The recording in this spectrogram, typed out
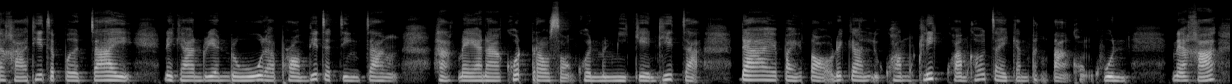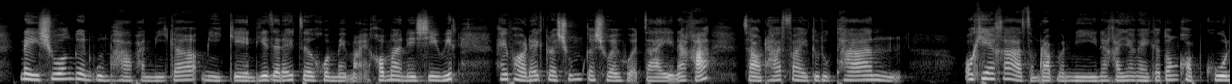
นะคะ ที่จะเปิดใจในการเรียนรู้และพร้อมที่จะจริงจัง หากในอนาคตเราสองคนมันมีเกณฑ์ที่จะได้ไปต่อด้วยกันหรือความคลิกความเข้าใจกันต่างๆของคุณนะคะ ในช่วงเดือนกุมภาพันธ์นี้ก็มีเกณฑ์ที่จะได้เจอคนใหม่ ๆ เข้ามาในชีวิต ให้พอได้กระชุ่มกระชวยหัวใจนะคะ ชาวธาตุไฟทุกๆท่าน โอเคค่ะสำหรับวันนี้นะคะ ยังไงก็ต้องขอบคุณ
